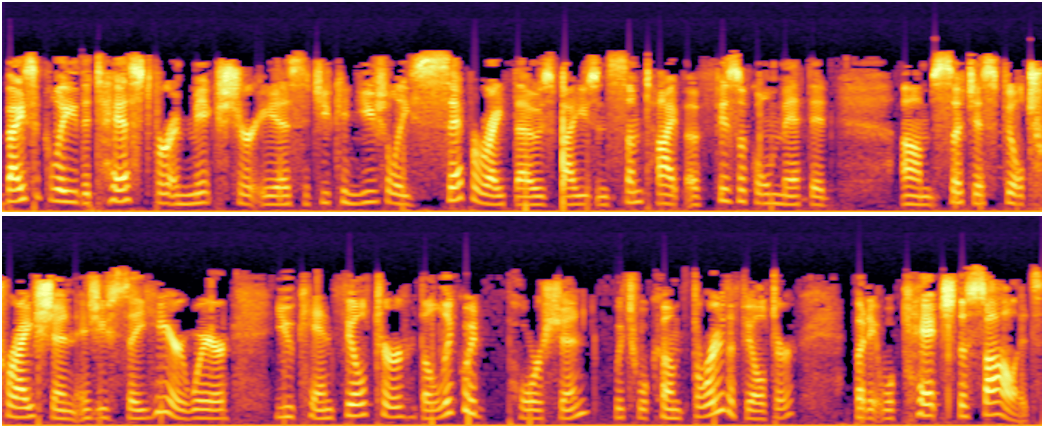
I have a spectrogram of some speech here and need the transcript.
basically the test for a mixture is that you can usually separate those by using some type of physical method um, such as filtration as you see here where you can filter the liquid portion which will come through the filter but it will catch the solids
